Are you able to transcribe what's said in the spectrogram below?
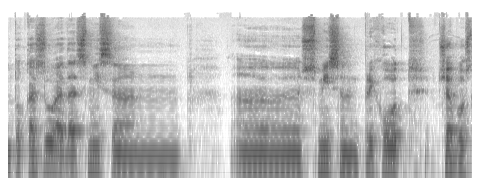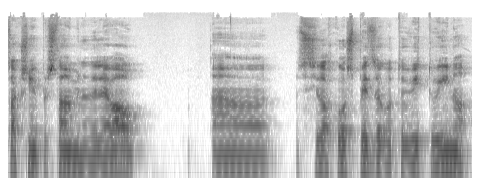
dokazuje, da je smiseln uh, smiseln prihod, če bo s takšnimi predstavami nadaljeval, uh, si lahko spet zagotovi tujino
